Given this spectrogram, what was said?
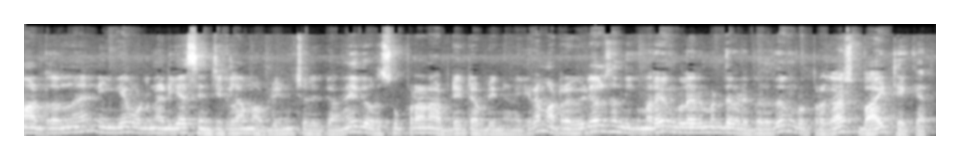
மாற்றம்னு நீங்கள் உடனடியாக செஞ்சுக்கலாம் அப்படின்னு சொல்லியிருக்காங்க. இது ஒரு சூப்பரான அப்டேட் அப்படின்னு நினைக்கிறேன். மற்ற வீடியோவில் சந்திக்கும் வரை உங்களிடமிருந்து விடைபெறுவது உங்கள் பிரகாஷ். பாய் டேக்கர்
